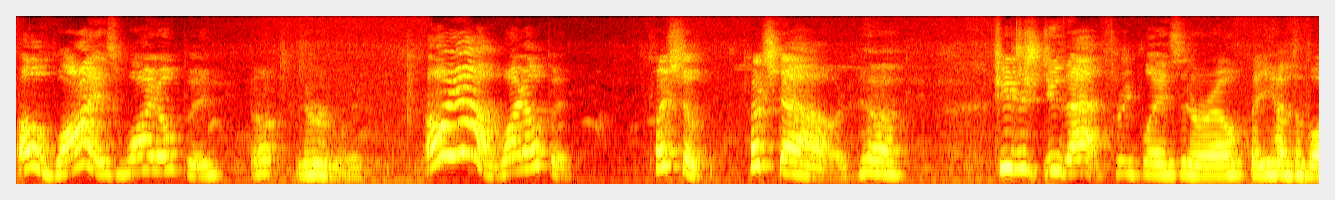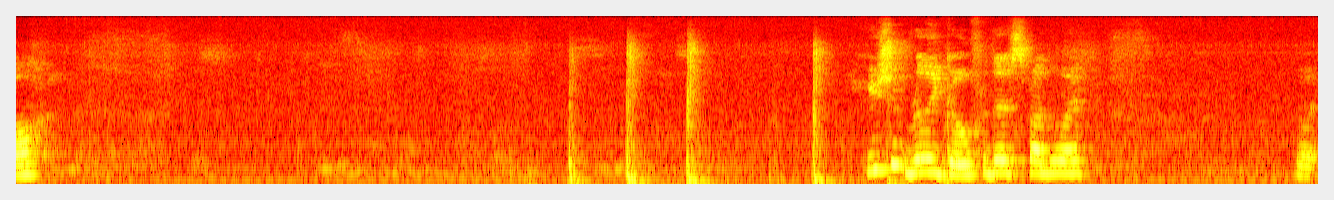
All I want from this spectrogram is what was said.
Oh, Y is wide open. Oh, never mind. Oh yeah, wide open. Touchdown. Touchdown. if you just do that three plays in a row that you have the ball. You should really go for this, by the way. But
